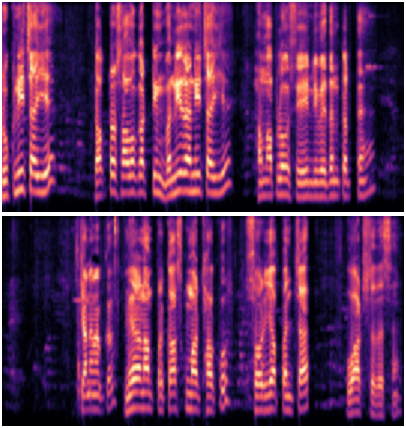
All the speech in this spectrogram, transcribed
रुकनी चाहिए डॉक्टर साहबों का टीम बनी रहनी चाहिए। हम आप लोगों से यही निवेदन करते हैं। क्या नाम है आपका? मेरा नाम प्रकाश कुमार ठाकुर सौरिया पंचायत वार्ड सदस्य हैं।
